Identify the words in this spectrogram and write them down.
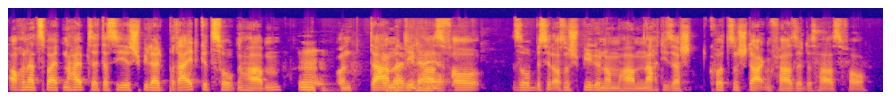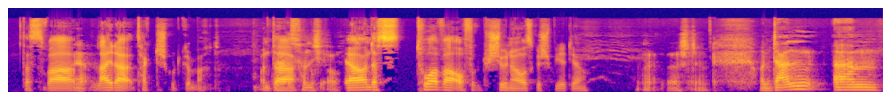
Auch in der zweiten Halbzeit, dass sie das Spiel halt breit gezogen haben mhm. und damit den HSV ja. so ein bisschen aus dem Spiel genommen haben, nach dieser kurzen, starken Phase des HSV. Das war ja. leider taktisch gut gemacht. Und da, ja, das fand ich auch. Ja, und das Tor war auch wirklich schön ausgespielt, ja. ja das stimmt. Und dann ähm,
